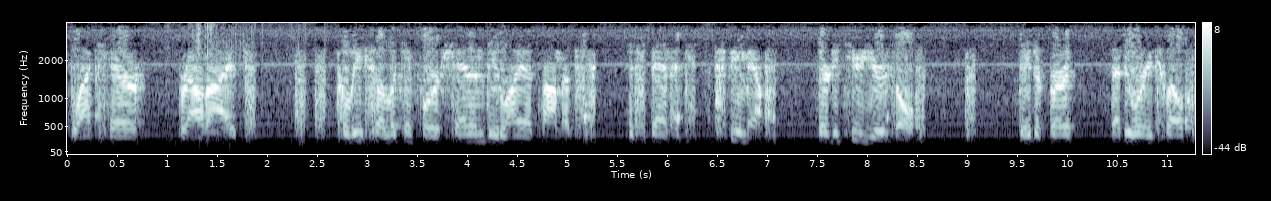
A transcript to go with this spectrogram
black hair, brown eyes. Police are looking for Shannon Delia Thomas, Hispanic, female, 32 years old. Date of birth February 12th,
